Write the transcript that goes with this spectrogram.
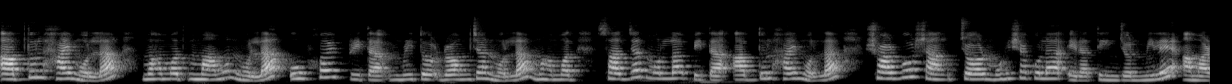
আব্দুল হাই মোল্লা, মোহাম্মদ মামুন মোল্লা, উভয় পিতা মৃত রমজান মোল্লা, মোহাম্মদ সাজ্জাদ মোল্লা, পিতা আব্দুল হাই মোল্লা, সর্বসাং চর মহিষাকোলা, এরা তিনজন মিলে আমার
